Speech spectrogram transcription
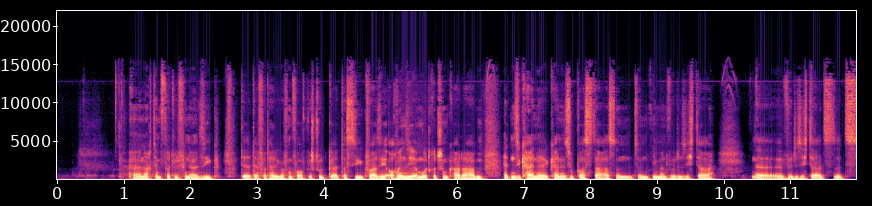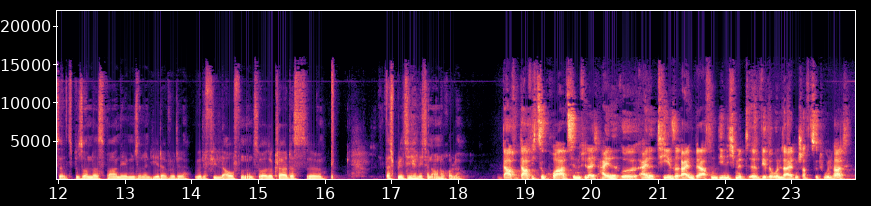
äh, nach dem Viertelfinalsieg der, der Verteidiger vom VfB Stuttgart, dass sie quasi, auch wenn sie ja Modric im Kader haben, hätten sie keine, keine Superstars und, und niemand würde sich da äh, würde sich da als, als, als besonders wahrnehmen, sondern jeder würde, würde viel laufen und so. Also klar, das, äh, das spielt sicherlich dann auch eine Rolle. Darf, darf ich zu Kroatien vielleicht eine, äh, eine These reinwerfen, die nicht mit Wille und Leidenschaft zu tun hat?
